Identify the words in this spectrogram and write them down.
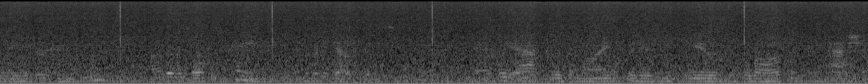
greed or envy, uh, the result is pain. Anybody doubt this? And if we act with a mind that is imbued with love and compassion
